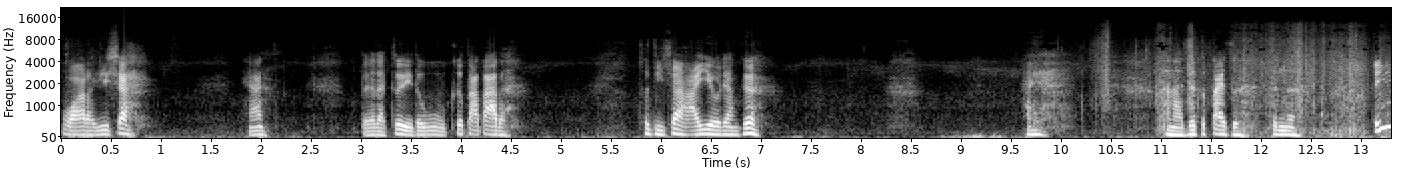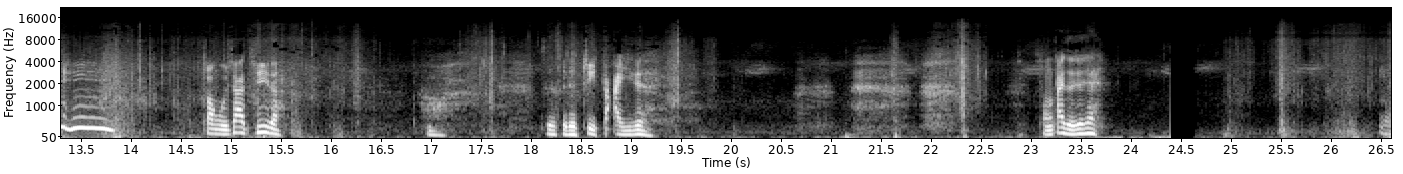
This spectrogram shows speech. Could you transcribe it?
挖了一下，看，得了，这里都五个大大的，这底下还有两个。哎呀，看来这个袋子真的，哎嘿。装不下去的，啊，这是个最大一个，装袋子这些，哇，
